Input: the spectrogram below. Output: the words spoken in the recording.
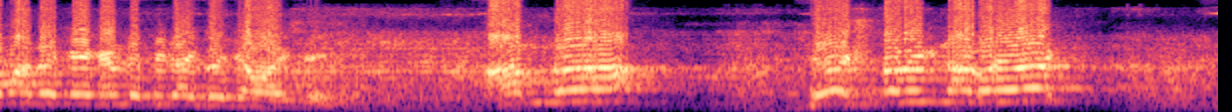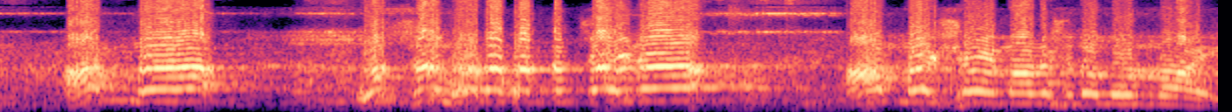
আমাদেরকে এখানে বিদায় করে দেওয়া হয়েছে। আমরা দেশ শ্রমিক নাগরিক, আমরা উচ্ছৃঙ্খলতা করতে চাই না, আমরা সেই মানুষের মন নয়।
